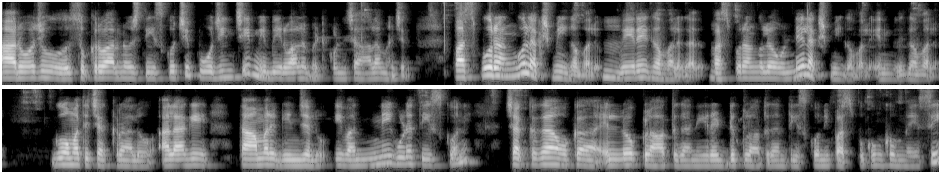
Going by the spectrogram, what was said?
ఆ రోజు శుక్రవారం రోజు తీసుకొచ్చి పూజించి మీ బీరువాలో పెట్టుకోండి చాలా మంచిది. పసుపు రంగు లక్ష్మీ గవ్వలు. వేరే గవ్వలు కాదు. పసుపు రంగులో ఉండే లక్ష్మీ గవ్వలు ఎనిమిది గవ్వలు. గోమతి చక్రాలు అలాగే తామర గింజలు ఇవన్నీ కూడా తీసుకొని చక్కగా ఒక ఎల్లో క్లాత్ కానీ రెడ్ క్లాత్ కానీ తీసుకొని పసుపు కుంకుమ వేసి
